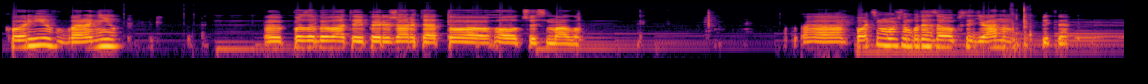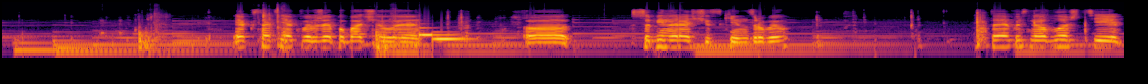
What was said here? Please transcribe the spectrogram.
корів, баранів, е, позабивати і пережарити, а то голод щось мало. А, потім можна буде за обсидіаном піти. Я, кстати, як ви вже побачили, е, собі нарешті скін зробив. То якось на обложці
